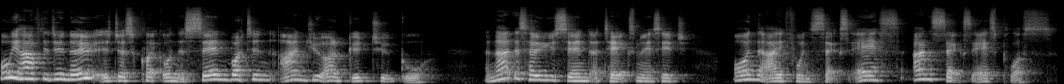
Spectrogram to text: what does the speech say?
All you have to do now is just click on the send button and you are good to go. And that is how you send a text message on the iPhone 6s and 6s Plus.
